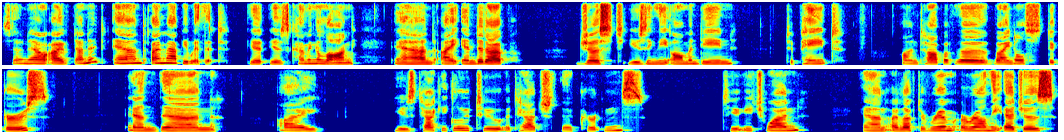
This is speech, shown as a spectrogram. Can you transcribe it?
So now I've done it and I'm happy with it. It is coming along. And I ended up just using the almandine to paint on top of the vinyl stickers. And then I used tacky glue to attach the curtains to each one. And I left a rim around the edges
